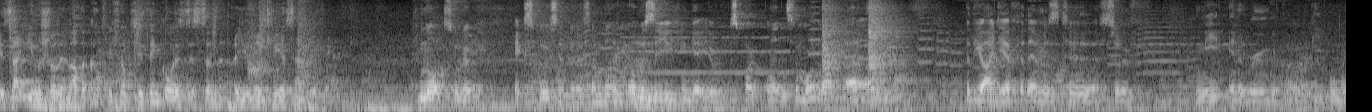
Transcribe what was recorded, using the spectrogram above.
Is that usual in other coffee shops, you think, or is this an, a uniquely assembly thing? Not sort of exclusive to assembly. Obviously, you can get your bespoke blends and whatnot, um, but the idea for them is to sort of meet in a room with people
